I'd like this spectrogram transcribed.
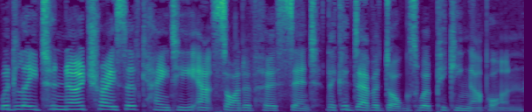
would lead to no trace of Katie outside of her scent the cadaver dogs were picking up on.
